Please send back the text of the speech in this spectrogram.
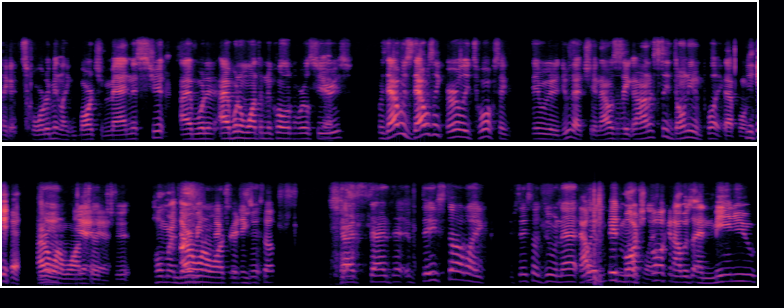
like a tournament like March Madness shit. I wouldn't I wouldn't want them to call it a World Yeah. Series. But that was that was like early talks like they were gonna do that shit. And I was like, honestly, don't even play at that point. Yeah. I don't Yeah. want to watch Yeah, that yeah. shit. home run I don't wanna watch that shit. stuff. That's that, that if they start like if they start doing that. That like, was mid March talk, and I was and me and you,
